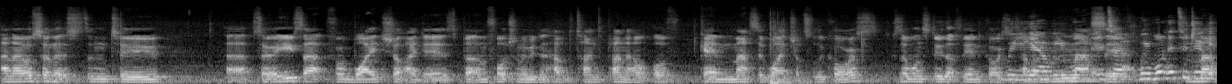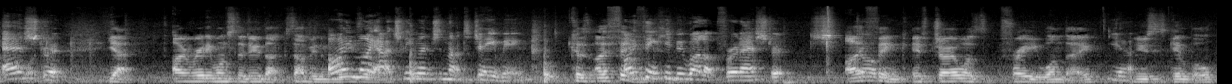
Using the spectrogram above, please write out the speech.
and I also listened to. Uh, so I used that for wide shot ideas, but unfortunately we didn't have the time to plan out of getting massive wide shots for the chorus because I wanted to do that for the end chorus. we yeah we wanted to we wanted to do the massive airstrip. Yeah, I really wanted to do that because that'd been I might actually mention that to Jamie. because I think I think he'd be well up for an airstrip. I think if Joe was free one day, Yeah. use his gimbal.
